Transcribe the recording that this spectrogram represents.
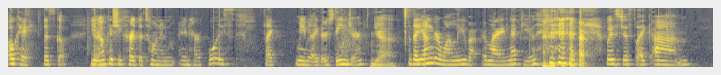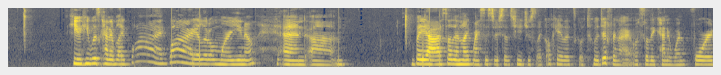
okay, let's go, you know, because she heard the tone in in her voice, like maybe like there's danger. Yeah. The younger one, Levi, my nephew, was just like um. He he was kind of like why why a little more, you know, and um. But yeah, so then like my sister said, she just like okay, let's go to a different aisle. So they kind of went forward,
